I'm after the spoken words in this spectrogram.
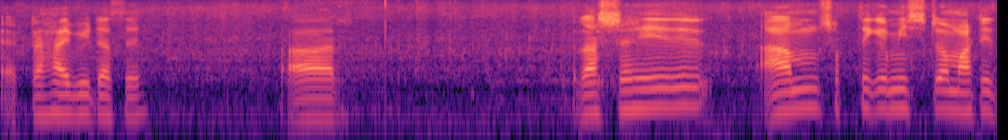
একটা হাইব্রিড আছে। আর রাজশাহীর আম সবথেকে মিষ্ট মাটির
